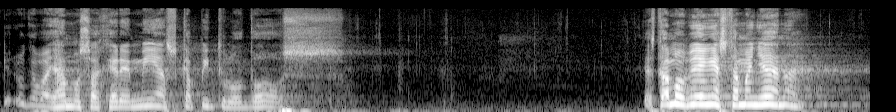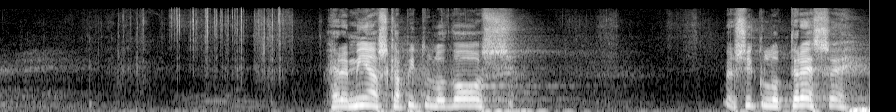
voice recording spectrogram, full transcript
Quiero que vayamos a Jeremías capítulo 2. ¿Estamos bien esta mañana? Jeremías capítulo 2, versículo 13.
